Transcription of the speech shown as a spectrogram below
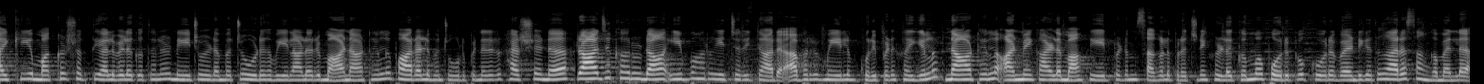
ஐக்கிய மக்கள் சக்தி அலுவலகத்தில் நேற்று இடம்பெற்ற ஊடகவியலாளர் மாநாட்டில் பாராளுமன்ற உறுப்பினர் ஹர்ஷன ராஜகருணா இவ்வாறு எச்சரித்தார். அவர் மேலும் குறிப்பிடுகையில் நாட்டில் அண்மை காலமாக ஏற்படும் சகல பிரச்சினைகளுக்கும் பொறுப்பு கூற வேண்டியது அரசாங்கம் அல்ல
